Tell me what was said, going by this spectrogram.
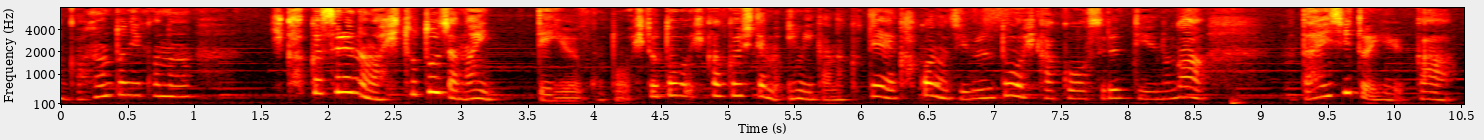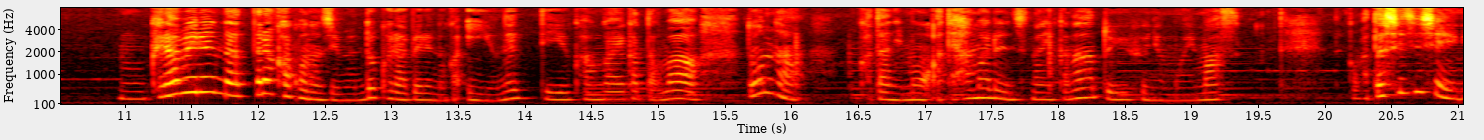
なんか本当にこの比較するのは人とじゃないっていうこと人と比較しても意味がなくて過去の自分と比較をするっていうのが大事というか、うん、比べるんだったら過去の自分と比べるのがいいよねっていう考え方はどんな方にも当てはまるんじゃないかなというふうに思います。私自身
